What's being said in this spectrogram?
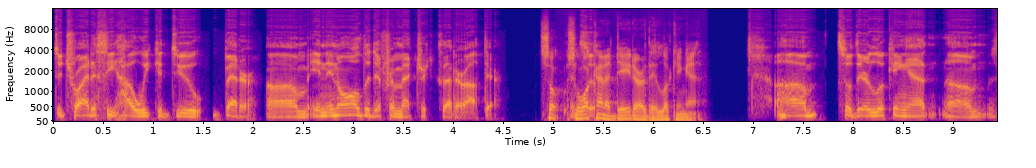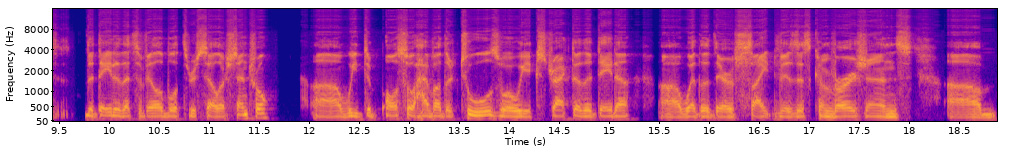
to try to see how we could do better um, in, in all the different metrics that are out there. So, so what so, kind of data are they looking at? Um, so they're looking at um, the data that's available through Seller Central. Uh, we also have other tools where we extract other data uh, whether they're site visits, conversions, um,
